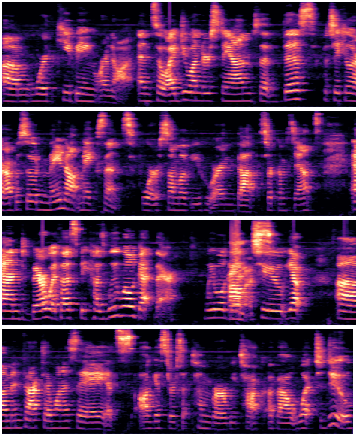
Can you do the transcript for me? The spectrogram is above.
um, worth keeping or not. And so I do understand that this particular episode may not make sense for some of you who are in that circumstance. And bear with us because we will get there. We will Promise. get to, yep. Um, in fact, I want to say it's August or September, we talk about what to do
